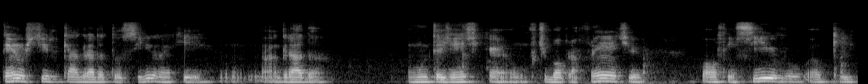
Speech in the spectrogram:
tem um estilo que agrada a torcida, né, que agrada muita gente, que é um futebol para frente, o ofensivo, é o que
